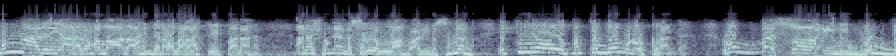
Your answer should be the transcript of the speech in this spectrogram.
முன்மாதிரியான ரமலானாக இந்த ரமலான் ஆக்கி வைப்பானாக ஆனா சொன்னாங்க ஸல்லல்லாஹு அலைவ செல்லம் எத்தனையோ மக்கள் நோம்பு நோக்குறாங்க ரொம்ப சாயிமின் ரொம்ப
